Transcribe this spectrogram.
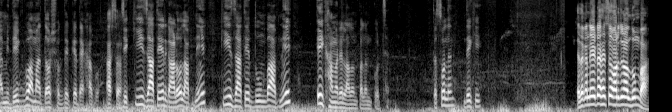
আমি দেখব আমার দর্শকদেরকে দেখাবো। আচ্ছা। যে কি জাতের গাড়ল আপনি কি জাতের দুম্বা আপনি এই খামারে লালন পালন করছেন। তো চলেন দেখি। এখানে এটা হচ্ছে অরিজিনাল দুম্বা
